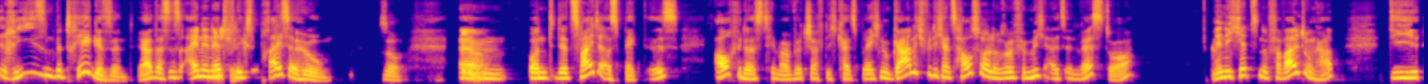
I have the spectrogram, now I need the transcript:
Riesenbeträge sind. Ja, das ist eine Netflix-Preiserhöhung. So. Genau. Ähm, und der zweite Aspekt ist auch wieder das Thema Wirtschaftlichkeitsberechnung. Gar nicht für dich als Hausverwaltung, sondern für mich als Investor. Wenn ich jetzt eine Verwaltung habe, die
